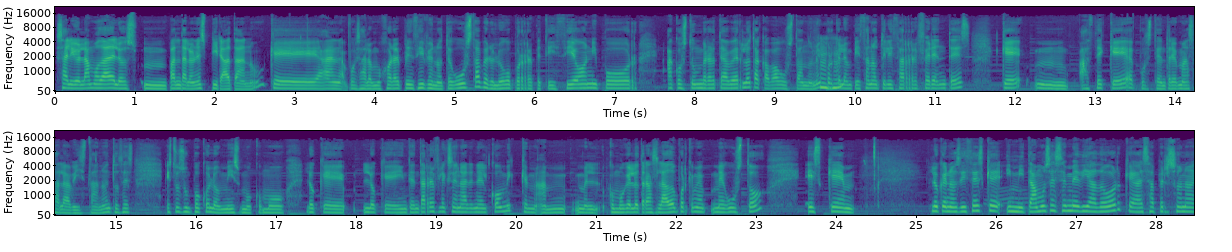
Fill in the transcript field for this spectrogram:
salió la moda de los mm, pantalones pirata, ¿no? Que a, pues a lo mejor al principio no te gusta, pero luego por repetición y por acostumbrarte a verlo te acaba gustando, ¿no? Y porque Ujú. lo empiezan a utilizar referentes que mm, hace que pues te entre más a la vista, ¿no? Entonces, esto es un poco lo mismo, como lo que, lo que intenta reflexionar en el cómic, que a mí me- como que lo traslado porque me, me gustó, es que lo que nos dice es que imitamos a ese mediador, que a esa persona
